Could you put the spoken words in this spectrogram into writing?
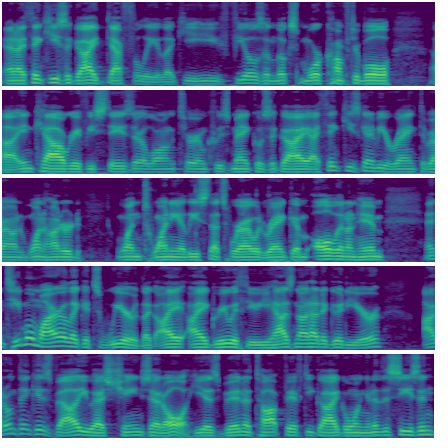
And I think he's a guy definitely like he feels and looks more comfortable uh, in Calgary if he stays there long term. Kuzmenko's a guy I think he's going to be ranked around 100, 120. At least that's where I would rank him. All in on him. And Timo Meier, like it's weird. Like I, I agree with you. He has not had a good year. I don't think his value has changed at all. He has been a top 50 guy going into the season.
